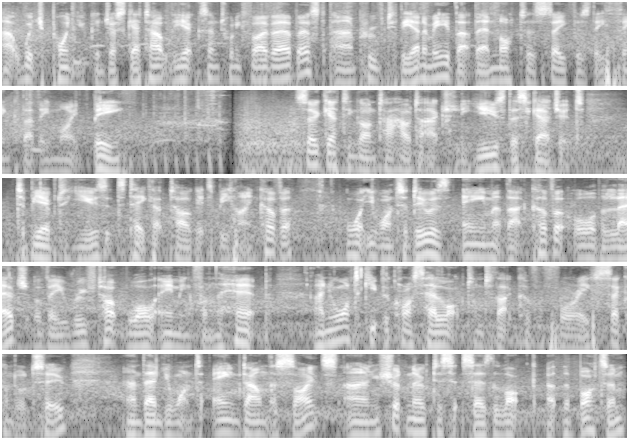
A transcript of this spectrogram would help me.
at which point you can just get out the XM25 airburst and prove to the enemy that they're not as safe as they think that they might be. So getting on to how to actually use this gadget to be able to use it to take out targets behind cover, what you want to do is aim at that cover or the ledge of a rooftop while aiming from the hip, and you want to keep the crosshair locked onto that cover for a second or two, and then you want to aim down the sights, and you should notice it says lock at the bottom,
